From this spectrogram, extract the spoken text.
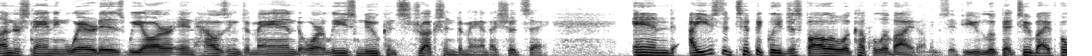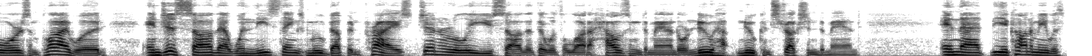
understanding where it is we are in housing demand or at least new construction demand, I should say. And I used to typically just follow a couple of items. If you looked at two by fours and plywood and just saw that when these things moved up in price, generally you saw that there was a lot of housing demand or new, new construction demand and that the economy was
